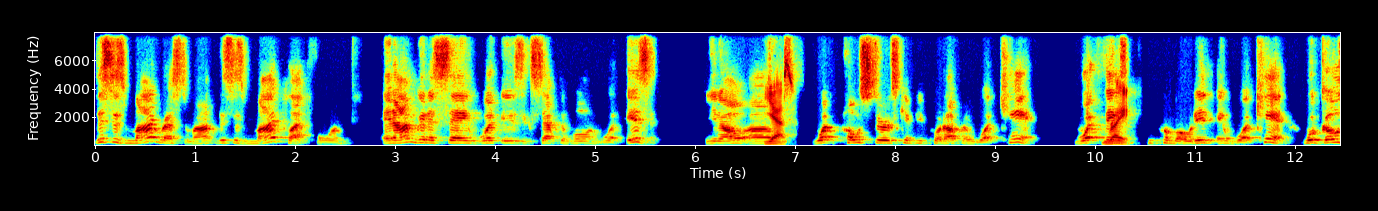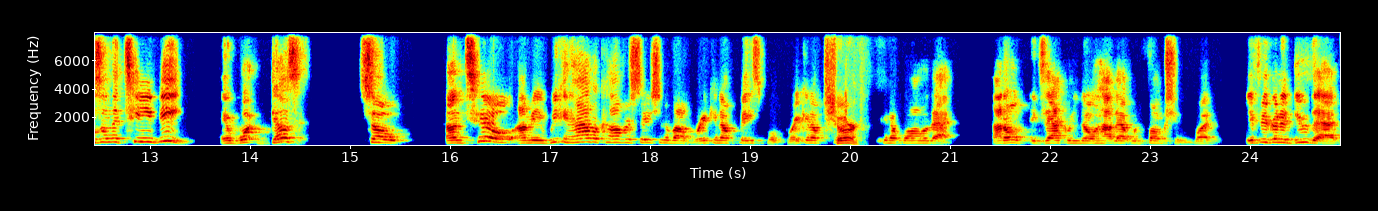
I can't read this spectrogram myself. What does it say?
This is my restaurant. This is my platform. And I'm going to say what is acceptable and what isn't. You know, um, yes. What posters can be put up and what can't? What things right. be promoted and what can't? What goes on the TV and what doesn't? So until I mean, we can have a conversation about breaking up Facebook, breaking up Twitter, sure, breaking up all of that. I don't exactly know how that would function, but if you're going to do that,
